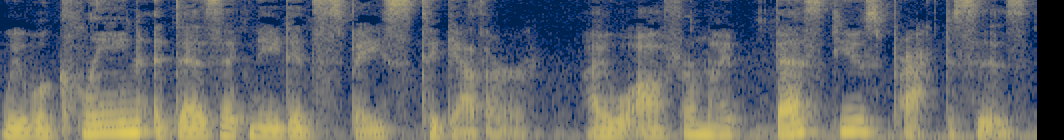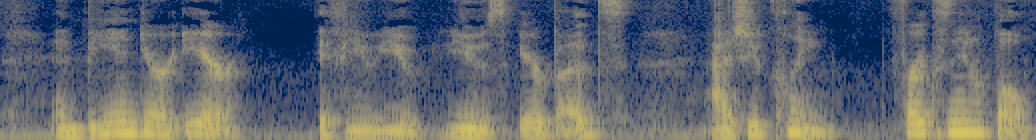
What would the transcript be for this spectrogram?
We will clean a designated space together. I will offer my best use practices and be in your ear if you you use earbuds as you clean. For example,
